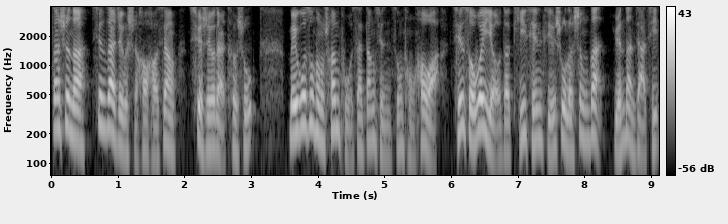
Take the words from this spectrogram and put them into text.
但是呢，现在这个时候好像确实有点特殊。美国总统川普在当选总统后啊，前所未有的提前结束了圣诞、元旦假期，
